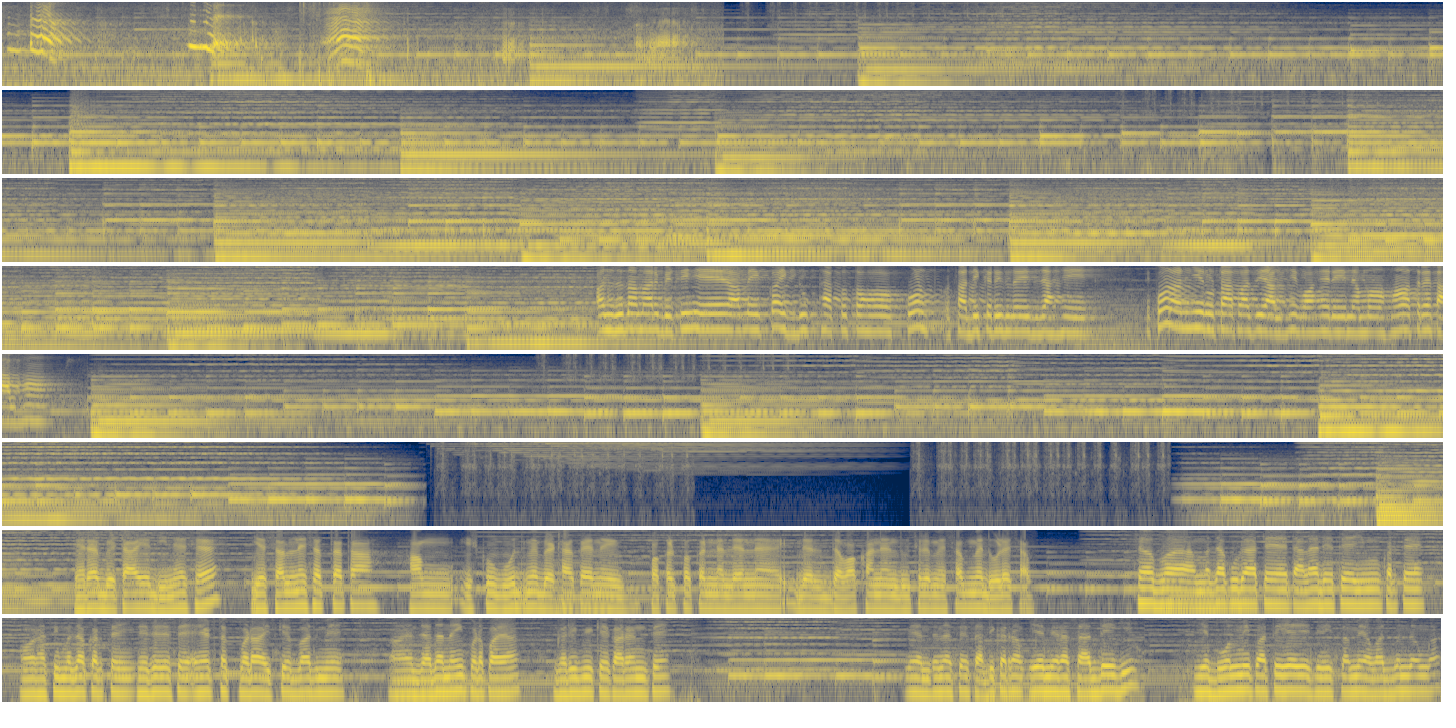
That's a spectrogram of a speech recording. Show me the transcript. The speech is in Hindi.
啊！啊！啊！啊！अंजना हमारी बेटी है आम एक एक दुख था तो तो कौन शादी कर ले जाहे? ते कौन अनिए रोटा पाजी आल है वह रे, नम हाँ अतरे ताल हाँ। मेरा बेटा ये दिनेश है, ये चल नहीं सकता था। हम इसको गोद में बैठा कर नहीं पकड़ पकड़ लेने इधर दवाखाने दूसरे में सब में दौड़े साहब। सब मज़ाक उड़ाते, ताला देते, यूँ करते और हँसी मज़ाक करते। जैसे जैसे एट तक पढ़ा, इसके बाद में ज़्यादा नहीं पढ़ पाया गरीबी के कारण से। मैं अंजना से शादी कर रहा हूँ। ये मेरा साथ देगी। ये बोल नहीं पाती है इसका मैं आवाज़ बन जाऊँगा।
